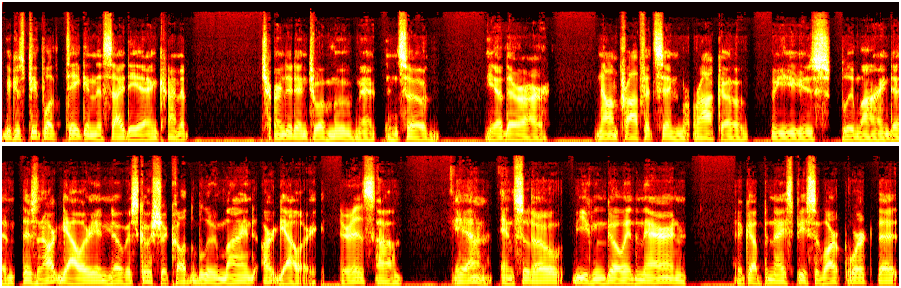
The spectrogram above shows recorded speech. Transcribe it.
because people have taken this idea and kind of turned it into a movement. And so, you know, there are nonprofits in Morocco who use Blue Mind, and there's an art gallery in Nova Scotia called the Blue Mind Art Gallery. There is. Um, yeah, and so you can go in there and pick up a nice piece of artwork that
